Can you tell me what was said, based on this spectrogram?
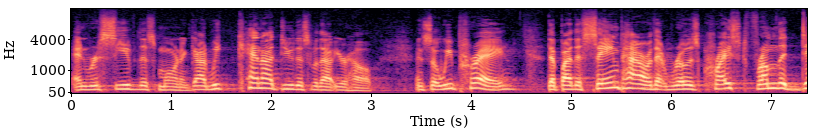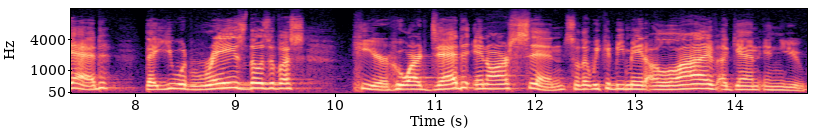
and received this morning. God, we cannot do this without your help. And so we pray that by the same power that rose Christ from the dead, that you would raise those of us here who are dead in our sin so that we could be made alive again in you.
